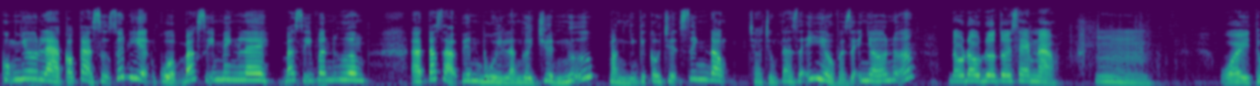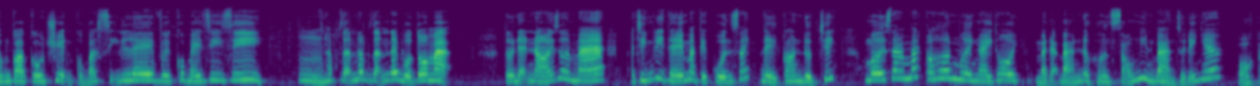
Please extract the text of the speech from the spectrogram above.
cũng như là có cả sự xuất hiện của bác sĩ Minh Lê, bác sĩ Vân Hương. À, tác giả Uyên Bùi là người chuyển ngữ bằng những cái câu chuyện sinh động cho chúng ta dễ hiểu và dễ nhớ nữa. Đâu đâu đưa tôi xem nào. Ừ, Uầy, thông qua câu chuyện của bác sĩ Lê với cô bé Gigi. Ừm, hấp dẫn hấp dẫn đấy bố Tôm ạ. Tôi đã nói rồi mà, chính vì thế mà cái cuốn sách Để con được trích mới ra mắt có hơn 10 ngày thôi mà đã bán được hơn 6.000 bản rồi đấy nhá. Ok,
